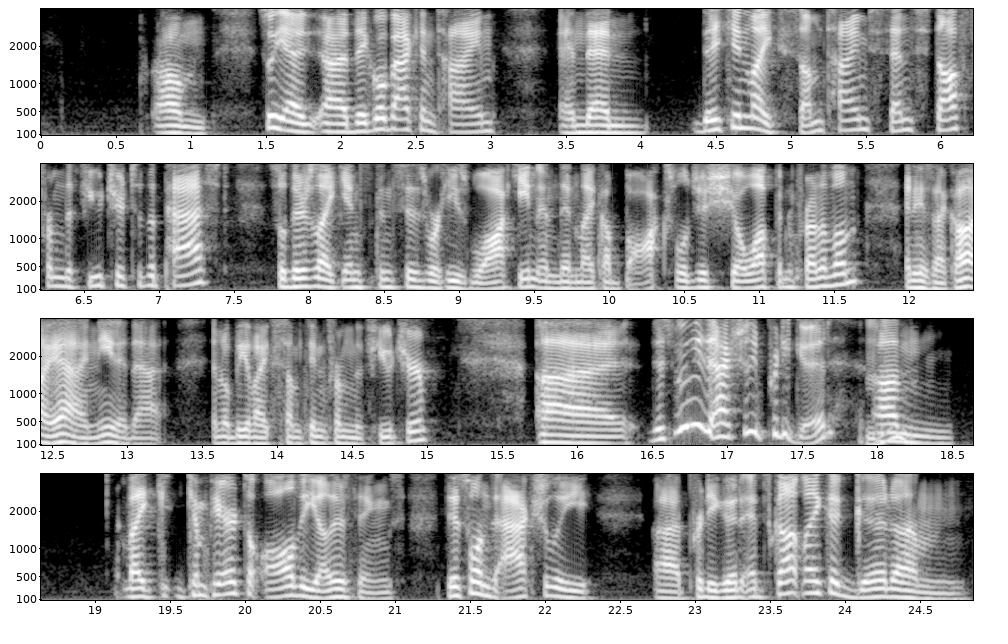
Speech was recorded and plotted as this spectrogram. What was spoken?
Um. So yeah, uh, they go back in time, and then they can like sometimes send stuff from the future to the past. So there's like instances where he's walking and then like a box will just show up in front of him and he's like, "Oh yeah, I needed that." And it'll be like something from the future. Uh this movie's actually pretty good. Mhm. Um like compared to all the other things, this one's actually uh pretty good. It's got like a good um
